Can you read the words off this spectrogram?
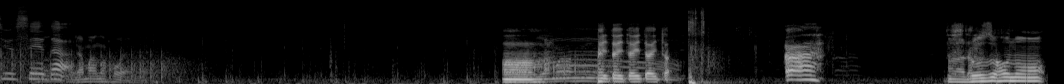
銃声だ山の方やな。あ山あ、いたいたいたいた？ああ。ロズホの、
